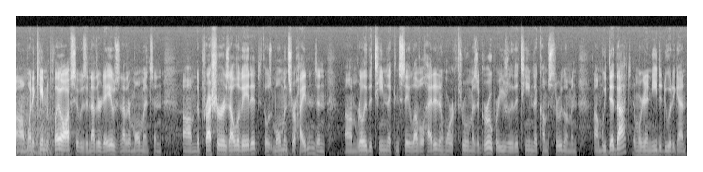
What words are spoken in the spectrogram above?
um, when it came to playoffs, it was another day. It was another moment, and um, the pressure is elevated. Those moments are heightened, and um, really the team that can stay level-headed and work through them as a group are usually the team that comes through them. And um, we did that, and we're going to need to do it again.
